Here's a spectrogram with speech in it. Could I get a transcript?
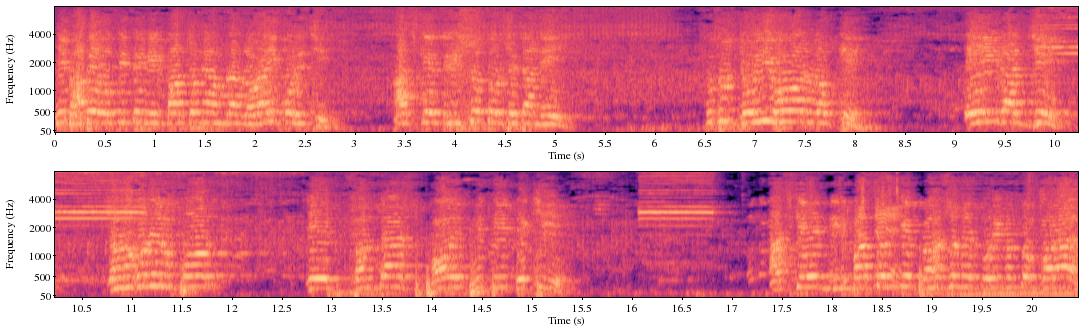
যেভাবে অতীতে নির্বাচনে আমরা লড়াই করেছি আজকে দৃশ্য তো সেটা নেই। শুধু জয়ী হওয়ার লক্ষ্যে এই রাজ্যে জনগণের উপর যে সন্ত্রাস, ভয়, ভীতি দেখিয়ে আজকে নির্বাচনকে প্রহসনে পরিণত করার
